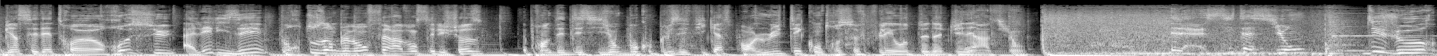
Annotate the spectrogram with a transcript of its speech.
eh bien c'est d'être euh, reçu à l'Elysée pour tout simplement faire avancer les choses et prendre des décisions beaucoup plus efficaces pour lutter contre ce fléau de notre génération. La citation du jour.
